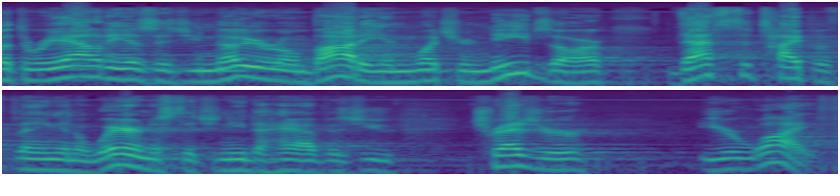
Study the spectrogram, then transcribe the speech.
But the reality is, as you know your own body and what your needs are, that's the type of thing and awareness that you need to have as you treasure your wife.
